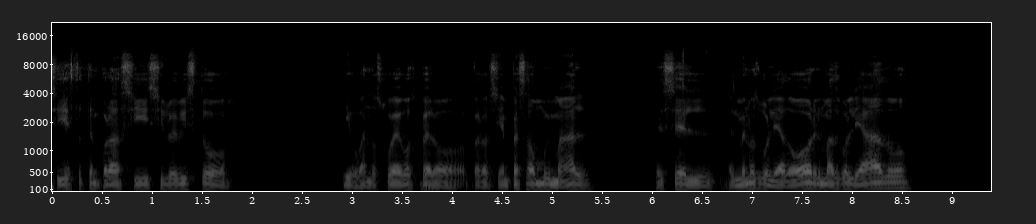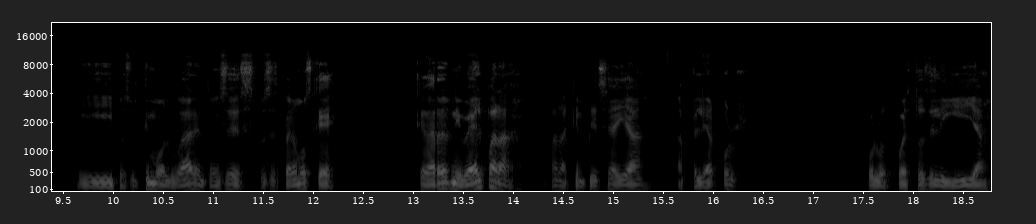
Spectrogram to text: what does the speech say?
sí, esta temporada sí, sí lo he visto, digo, van dos juegos, pero, pero sí ha empezado muy mal. Es el, menos goleador, el más goleado y pues último lugar, entonces pues esperemos que, que agarre el nivel para, para que empiece ahí a, a pelear por, por los puestos de liguilla.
